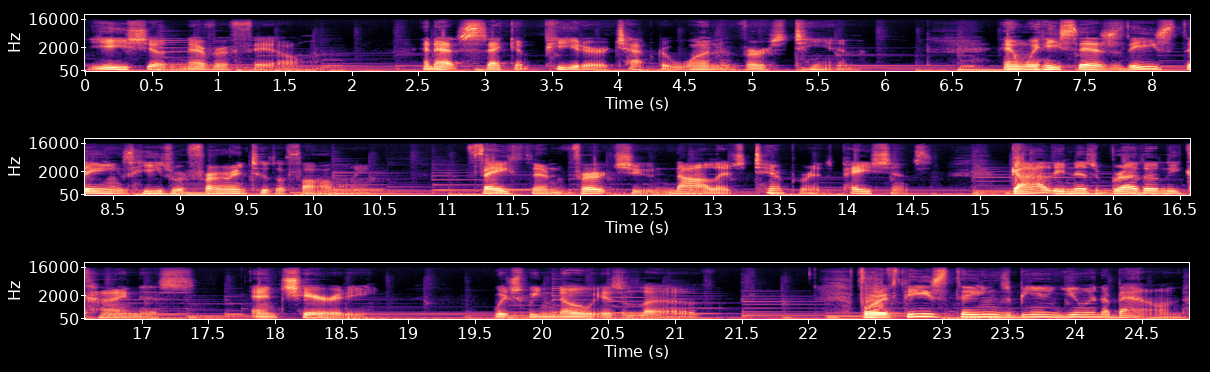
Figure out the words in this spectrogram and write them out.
ye shall never fail. And that's Second Peter chapter 1 verse 10. And when he says these things, he's referring to the following faith and virtue, knowledge, temperance, patience, godliness, brotherly kindness, and charity which we know is love. For if these things be in you and abound,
